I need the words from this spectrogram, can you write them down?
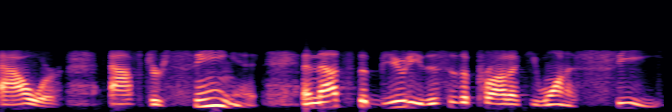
hour after seeing it. And that's the beauty. This is a product you want to see.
